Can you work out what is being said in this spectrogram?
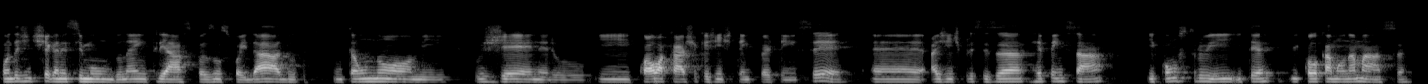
quando a gente chega nesse mundo, né? Entre aspas, nos foi dado, então o nome, o gênero e qual a caixa que a gente tem que pertencer, é, a gente precisa repensar e construir e, ter, e colocar a mão na massa.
